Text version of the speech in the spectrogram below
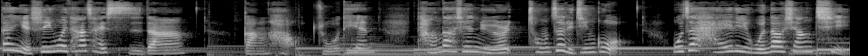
但也是因为他才死的啊。刚好昨天唐大仙女儿从这里经过，我在海里闻到香气，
